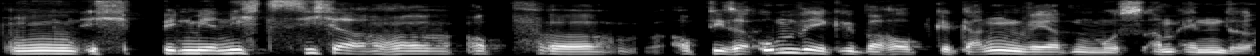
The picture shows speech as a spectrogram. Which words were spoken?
Hm, ich bin mir nicht sicher, äh, ob, äh, ob dieser Umweg überhaupt gegangen werden muss am Ende.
